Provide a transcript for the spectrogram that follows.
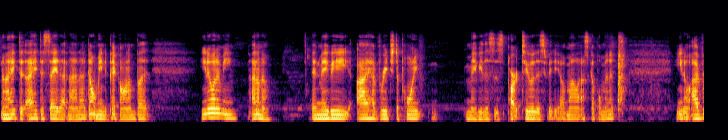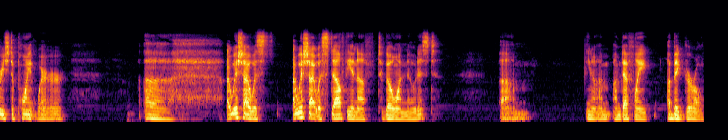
and I hate to I hate to say that, and I, and I don't mean to pick on them, but you know what I mean. I don't know, and maybe I have reached a point. Maybe this is part two of this video, my last couple minutes. You know, I've reached a point where. Uh, I wish I was I wish I was stealthy enough to go unnoticed. Um, you know, I'm I'm definitely a big girl,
